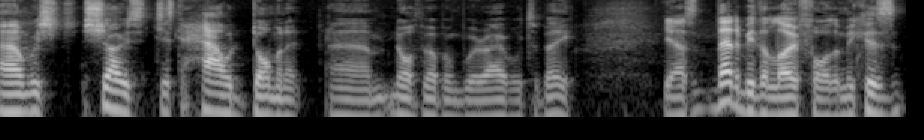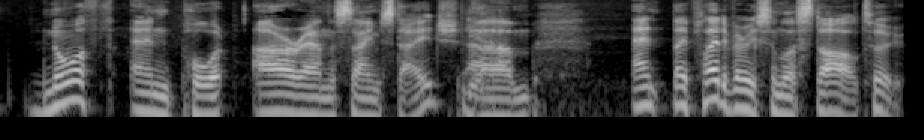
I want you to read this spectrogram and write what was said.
Um, which shows just how dominant um, North Melbourne were able to be. Yeah, so that'd be the low for them because North and Port are around the same stage, um, and they played a very similar style too.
